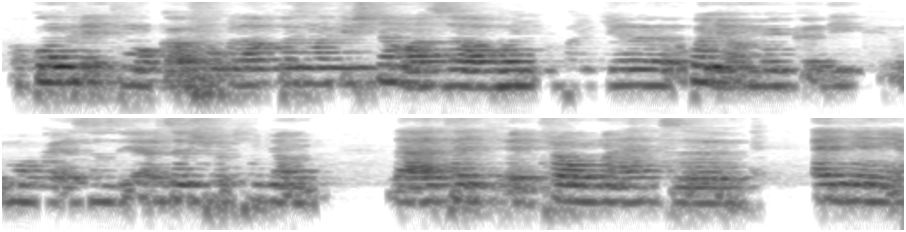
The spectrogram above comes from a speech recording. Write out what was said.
a konkrétumokkal foglalkoznak, és nem azzal, hogy, hogy uh, hogyan működik maga ez az érzés, vagy hogyan lehet egy, egy traumát egyéni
